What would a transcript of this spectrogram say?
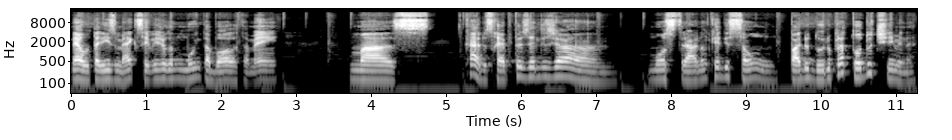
né? O Therese Max aí vem jogando muita bola também. Mas, cara, os Raptors eles já mostraram que eles são um páreo duro para todo o time, né?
